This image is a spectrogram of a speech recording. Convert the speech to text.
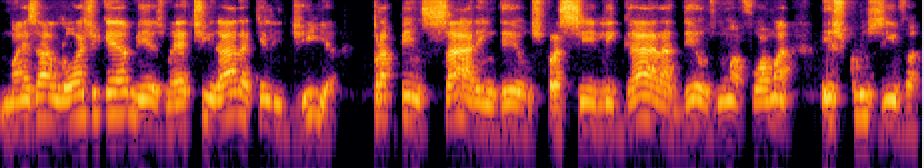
Mas a lógica é a mesma, é tirar aquele dia para pensar em Deus, para se ligar a Deus numa forma exclusiva,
